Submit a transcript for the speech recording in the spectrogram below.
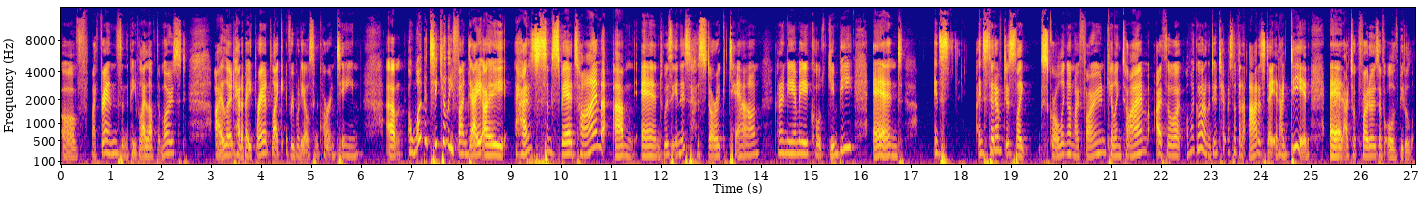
of my friends and the people I love the most. I learned how to bake bread like everybody else in quarantine. Um, on one particularly fun day, I had some spare time um, and was in this historic town kind of near me called Gympie. And instead of just like scrolling on my phone, killing time, I thought, oh my God, I'm going to take myself an artist day. And I did. And I took photos of all of beautiful,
